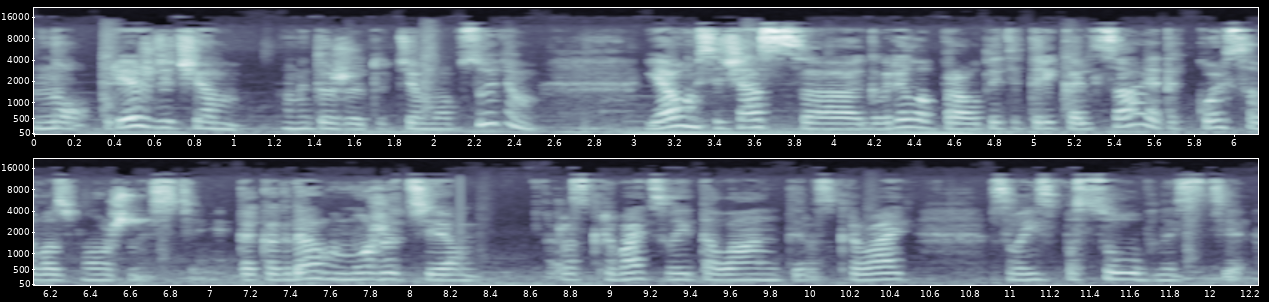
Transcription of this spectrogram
Но прежде чем мы тоже эту тему обсудим, я вам сейчас а, говорила про вот эти три кольца, это кольца возможностей. Это когда вы можете раскрывать свои таланты, раскрывать свои способности,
